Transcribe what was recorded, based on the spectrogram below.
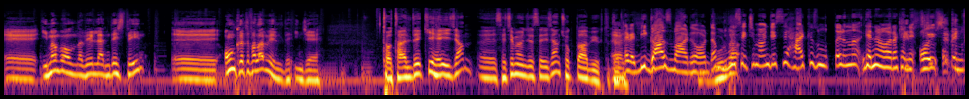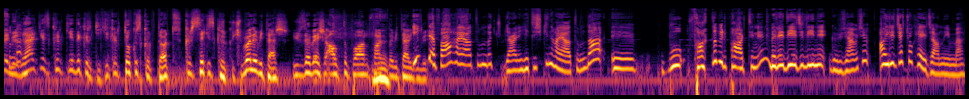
e, İmamoğlu'na verilen desteğin e, 10 katı falan verildi İnce'ye. Totaldeki heyecan e, seçim öncesi heyecan çok daha büyüktü tabii. Evet. Evet bir gaz vardı orada. Burada- Bu seçim öncesi herkes umutlarını genel olarak hani Kimse, oy kimse konusunda beklemiyordu. Herkes 47 42, 49 44, 48 43 böyle biter. %5 6 puan farkla biter gibi. İlk defa hayatımda yani yetişkin hayatımda e, bu farklı bir partinin belediyeciliğini göreceğim için ayrıca çok heyecanlıyım ben.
